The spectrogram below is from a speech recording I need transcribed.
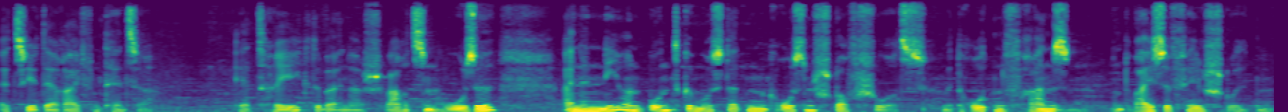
erzählt der Reifentänzer. Er trägt über einer schwarzen Hose einen neonbunt gemusterten großen Stoffschurz mit roten Fransen und weiße Fellstulpen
